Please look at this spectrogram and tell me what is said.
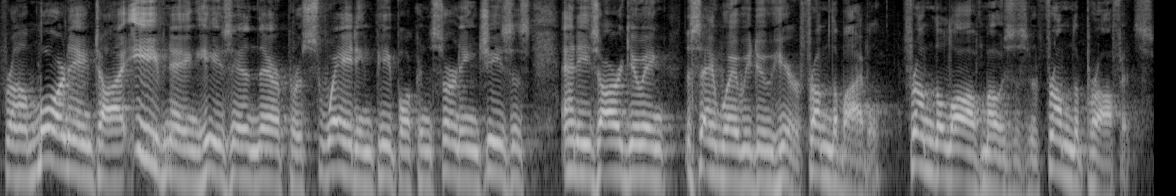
from morning to evening, he's in there persuading people concerning Jesus, and he's arguing the same way we do here from the Bible, from the law of Moses, and from the prophets.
